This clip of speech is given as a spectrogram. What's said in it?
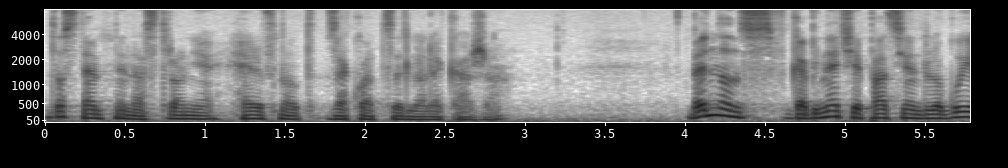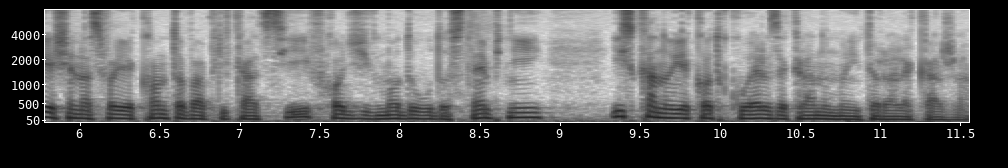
dostępny na stronie HealthNote w zakładce dla lekarza. Będąc w gabinecie, pacjent loguje się na swoje konto w aplikacji, wchodzi w moduł Udostępnij i skanuje kod QR z ekranu monitora lekarza.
